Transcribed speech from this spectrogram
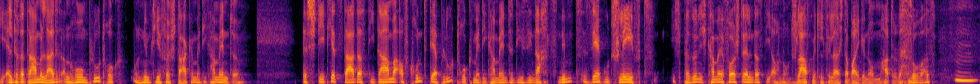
Die ältere Dame leidet an hohem Blutdruck und nimmt hierfür starke Medikamente. Es steht jetzt da, dass die Dame aufgrund der Blutdruckmedikamente, die sie nachts nimmt, sehr gut schläft. Ich persönlich kann mir vorstellen, dass die auch noch ein Schlafmittel vielleicht dabei genommen hat oder sowas. Hm.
